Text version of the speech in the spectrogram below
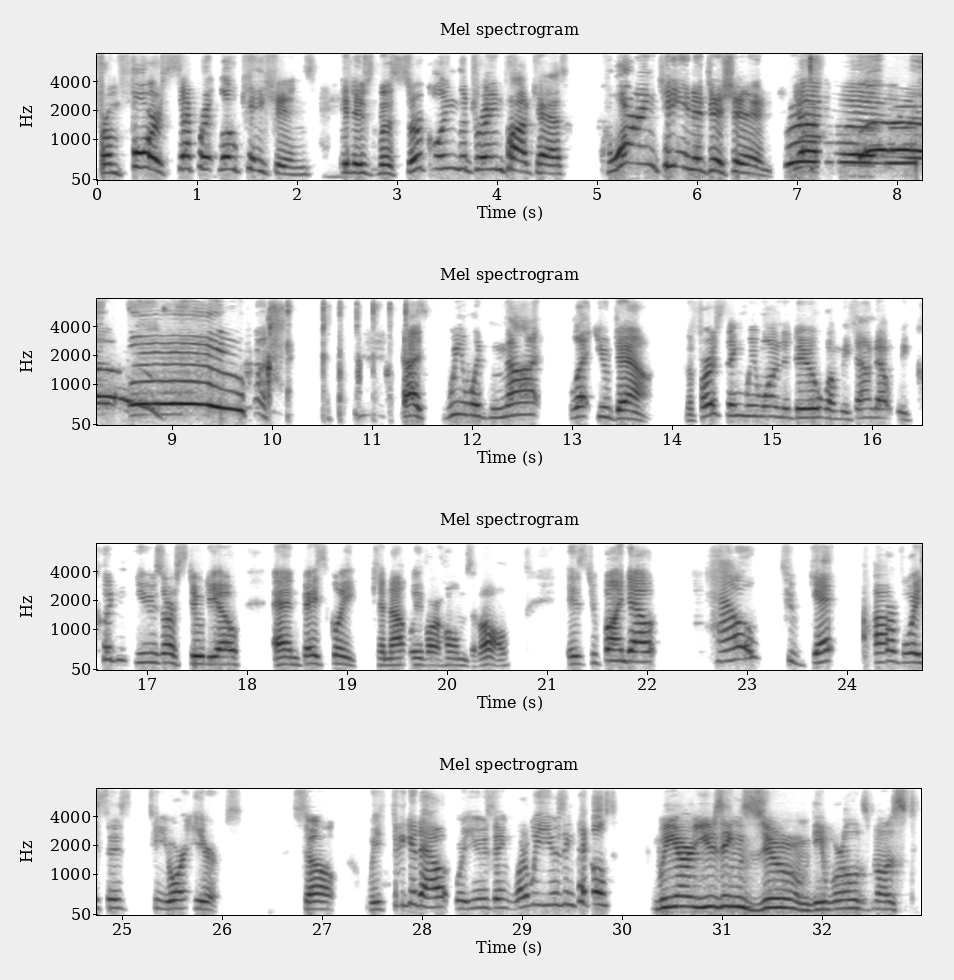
from four separate locations. It is the Circling the Drain podcast, quarantine edition. Guys, we would not let you down. The first thing we wanted to do when we found out we couldn't use our studio and basically cannot leave our homes at all is to find out how to get our voices to your ears. So we figured out we're using what are we using, Pickles? We are using Zoom, the world's most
